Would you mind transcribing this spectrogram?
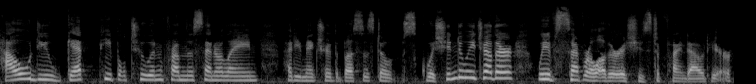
How do you get people to and from the center lane? How do you make sure the buses don't squish into each other? We have several other issues to find out here.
